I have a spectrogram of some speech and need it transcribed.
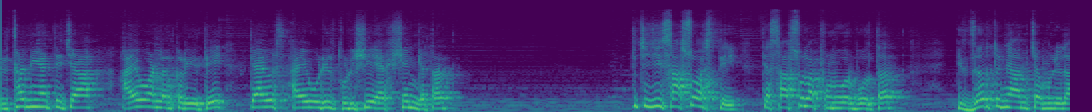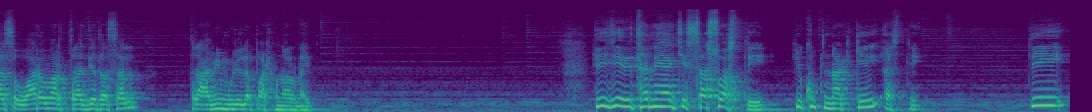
रिथानिया तिच्या आईवडिलांकडे येते त्यावेळेस आईवडील थोडीशी ॲक्शन घेतात. तिची जी सासू असते त्या सासूला फोनवर बोलतात. की जर तुम्ही आमच्या मुलीला असं वारंवार त्रास देत असाल तर आम्ही मुलीला पाठवणार नाहीत. ही जी रिथानियाची सासू असते ही खूप नाटकी असते. ती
